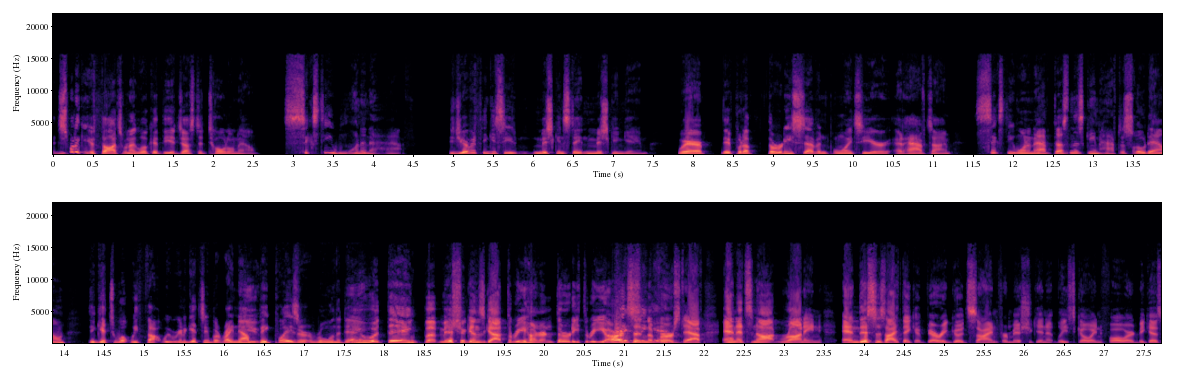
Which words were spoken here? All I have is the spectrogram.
I just want to get your thoughts when I look at the adjusted total now. 61 and a half. Did you ever think you see Michigan State and Michigan game where they put up 37 points here at halftime, 61 and a half? Doesn't this game have to slow down to get to what we thought we were going to get to? But right now, You- big plays are ruling the day. You would think, but Michigan's got 333 yards in the first half, and it's not running. And this is, I think, a very good sign for Michigan, at least going forward, because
